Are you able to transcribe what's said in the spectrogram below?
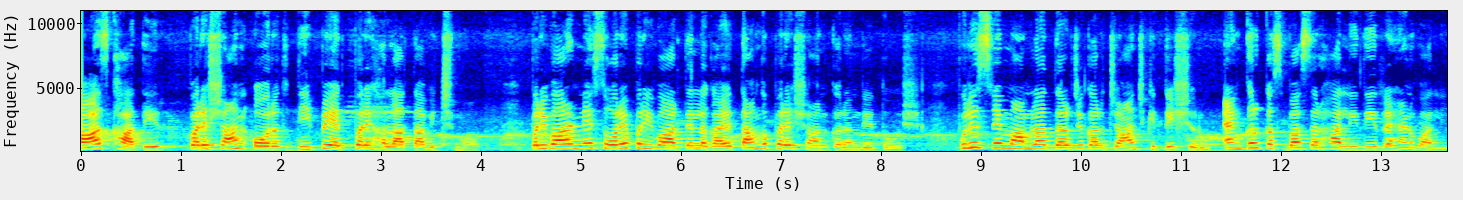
ਦਾਜ ਖਾਤਰ ਪਰੇਸ਼ਾਨ ਔਰਤ ਦੀ ਭੇਦ ਭਰੇ ਹਾਲਾਤਾਂ ਵਿੱਚ ਮੌਤ ਪਰਿਵਾਰ ਨੇ ਸਹੁਰੇ ਪਰਿਵਾਰ ਤੇ ਲਗਾਏ ਤੰਗ ਪਰੇਸ਼ਾਨ ਕਰਨ ਦੇ ਦੋਸ਼ ਪੁਲਿਸ ਨੇ ਮਾਮਲਾ ਦਰਜ ਕਰ ਜਾਂਚ ਕੀਤੀ ਸ਼ੁਰੂ ਐਂਕਰ ਕਸਬਾ ਸਰਹਾਲੀ ਦੀ ਰਹਿਣ ਵਾਲੀ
